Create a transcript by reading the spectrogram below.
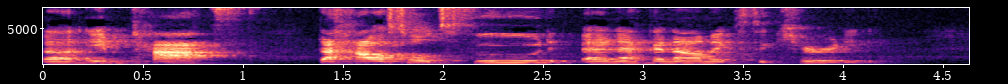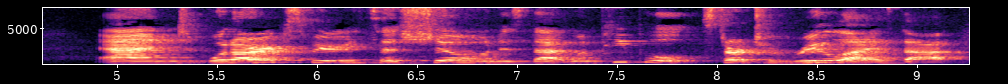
uh, impacts the household's food and economic security. And what our experience has shown is that when people start to realize that,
